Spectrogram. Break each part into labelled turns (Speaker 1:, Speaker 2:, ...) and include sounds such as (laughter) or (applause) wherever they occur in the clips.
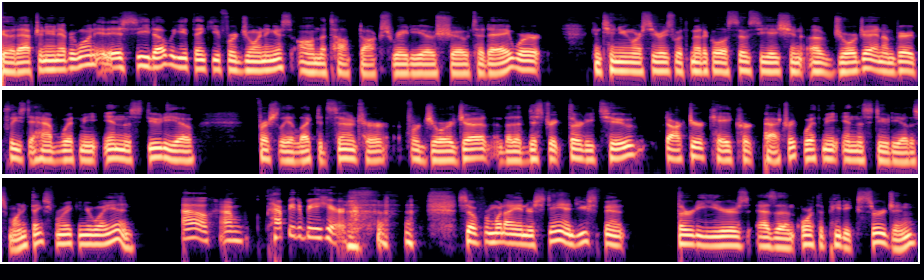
Speaker 1: Good afternoon, everyone. It is CW. Thank you for joining us on the Top Docs radio show today. We're continuing our series with Medical Association of Georgia, and I'm very pleased to have with me in the studio freshly elected senator for Georgia, the District 32, Dr. Kay Kirkpatrick, with me in the studio this morning. Thanks for making your way in.
Speaker 2: Oh, I'm happy to be here. (laughs)
Speaker 1: so, from what I understand, you spent 30 years as an orthopedic surgeon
